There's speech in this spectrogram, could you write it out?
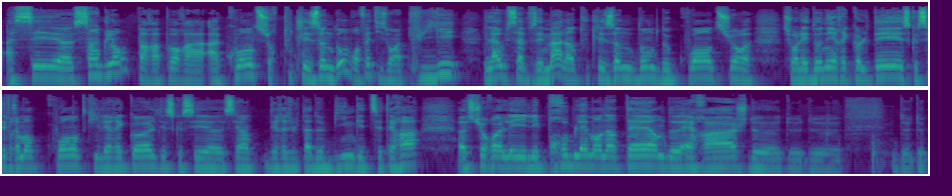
Assez euh, cinglant par rapport à, Quant sur toutes les zones d'ombre. En fait, ils ont appuyé là où ça faisait mal, hein, toutes les zones d'ombre de Quant sur, sur les données récoltées. Est-ce que c'est vraiment Quant qui les récolte? Est-ce que c'est euh, c'est des résultats de Bing, etc. Euh, sur les, les problèmes en interne de RH, de, de, de, de, de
